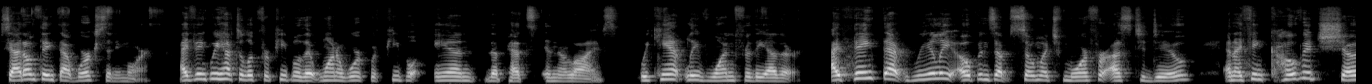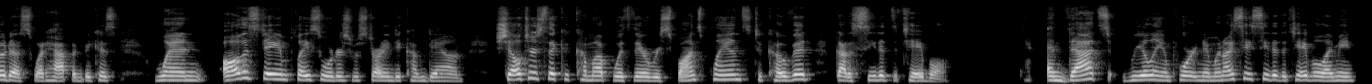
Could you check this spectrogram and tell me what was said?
See, I don't think that works anymore. I think we have to look for people that want to work with people and the pets in their lives. We can't leave one for the other. I think that really opens up so much more for us to do. And I think COVID showed us what happened because when all the stay in place orders were starting to come down, shelters that could come up with their response plans to COVID got a seat at the table. And that's really important. And when I say seat at the table, I mean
